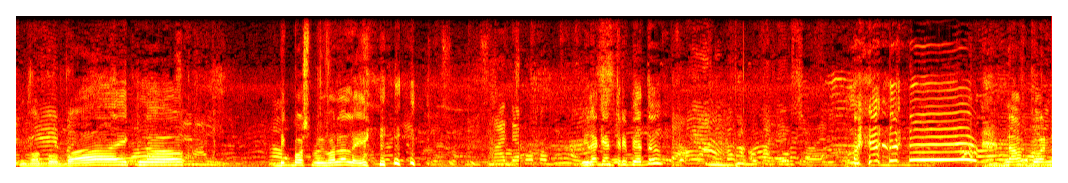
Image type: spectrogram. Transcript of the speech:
I go back now. Big boss mo wala lang. Ila kan trip ya tu? Now gone.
